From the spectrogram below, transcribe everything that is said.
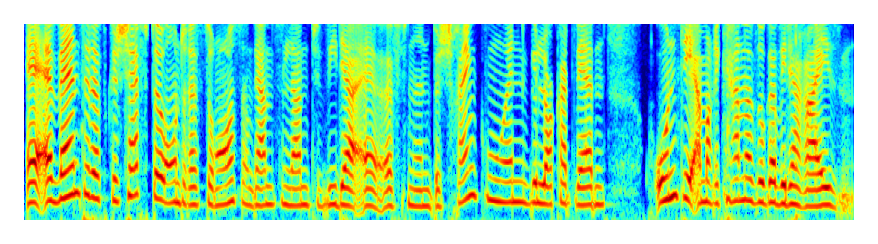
Er erwähnte, dass Geschäfte und Restaurants im ganzen Land wieder eröffnen, Beschränkungen gelockert werden und die Amerikaner sogar wieder reisen.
